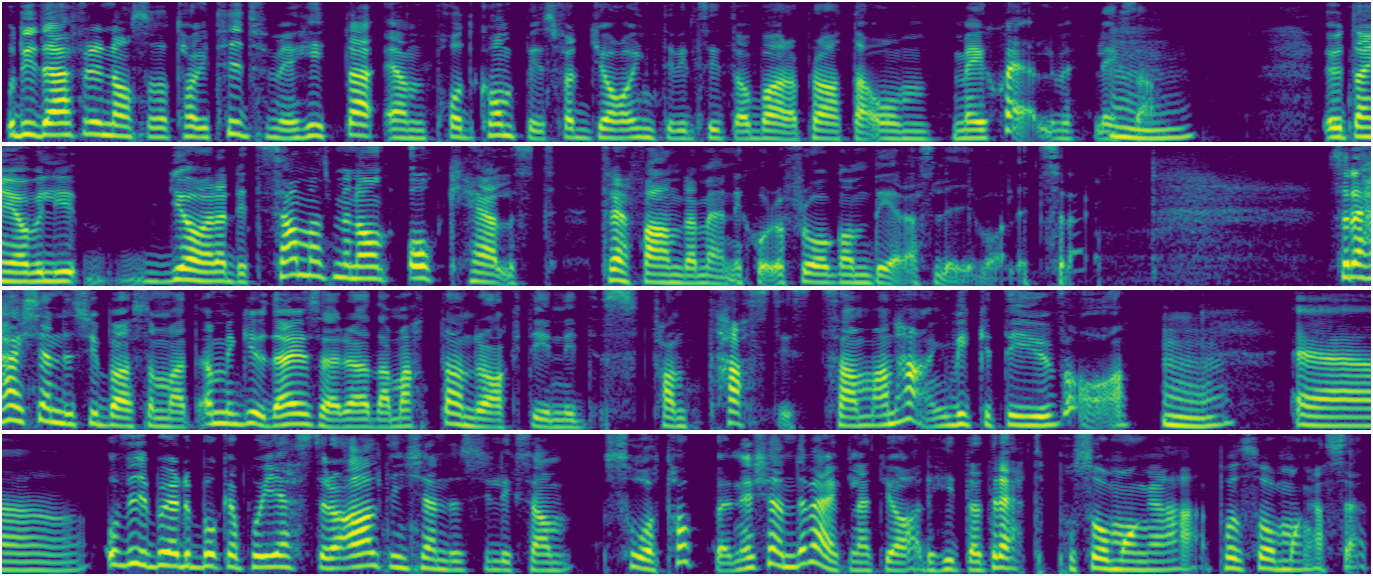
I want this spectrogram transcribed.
Och det är därför det någonstans har tagit tid för mig att hitta en poddkompis. För att jag inte vill sitta och bara prata om mig själv. Liksom. Utan jag vill ju göra det tillsammans med någon och helst träffa andra människor och fråga om deras liv och lite sådär. Så det här kändes ju bara som att, ja men gud, det här är så här röda mattan rakt in i ett fantastiskt sammanhang, vilket det ju var. Eh, och vi började boka på gäster och allting kändes ju liksom så toppen. Jag kände verkligen att jag hade hittat rätt på så många, på så många sätt.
